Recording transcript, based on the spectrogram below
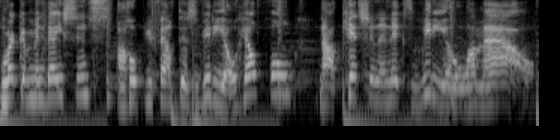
recommendations. I hope you found this video helpful. Now catch you in the next video. I'm out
